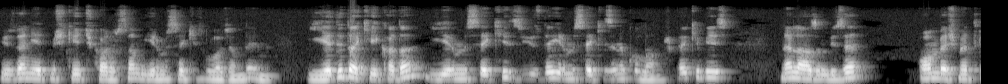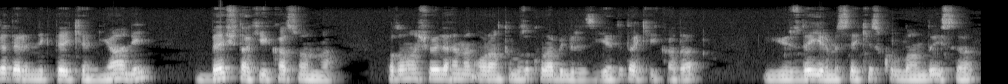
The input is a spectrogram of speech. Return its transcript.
Yüzden 72'yi çıkarırsam 28 bulacağım değil mi? 7 dakikada 28 %28'ini kullanmış. Peki biz ne lazım bize? 15 metre derinlikteyken yani 5 dakika sonra. O zaman şöyle hemen orantımızı kurabiliriz. 7 dakikada %28 kullandıysa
